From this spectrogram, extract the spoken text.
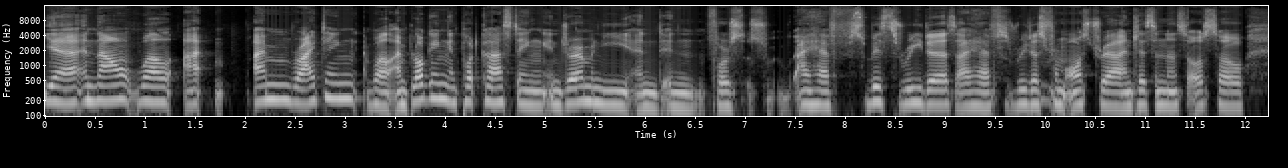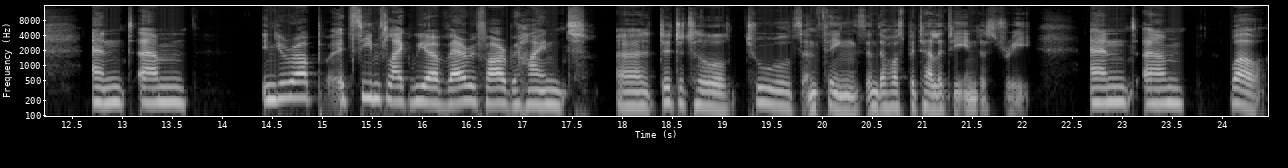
Yeah, and now, well, I I'm writing, well, I'm blogging and podcasting in Germany and in for I have Swiss readers, I have readers from Austria and listeners also. And um, in Europe, it seems like we are very far behind uh, digital tools and things in the hospitality industry. And um, well,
